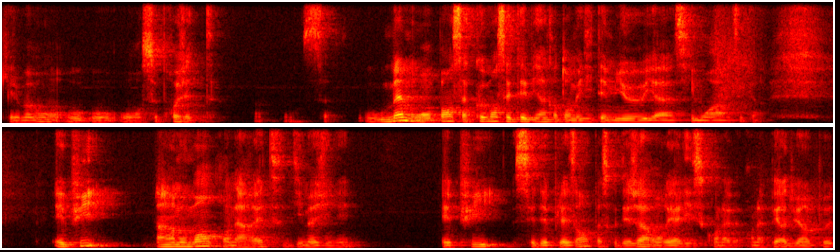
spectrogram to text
qui est le moment où, on se projette, ou même où on pense à comment c'était bien quand on méditait mieux il y a six mois, etc. Et puis, à un moment, on arrête d'imaginer, et puis c'est déplaisant parce que déjà, on réalise qu'on a, perdu un peu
